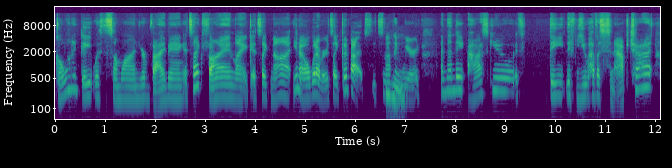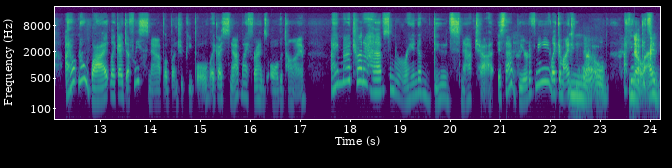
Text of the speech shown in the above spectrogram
go on a date with someone, you're vibing. It's like fine, like it's like not, you know, whatever. It's like good vibes. It's nothing Mhm. weird. And then they ask you if they if you have a Snapchat. I don't know why. Like I definitely snap a bunch of people. Like I snap my friends all the time. I'm not trying to have some random dude Snapchat. Is that weird of me? Like am I too No. old? I no, like I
